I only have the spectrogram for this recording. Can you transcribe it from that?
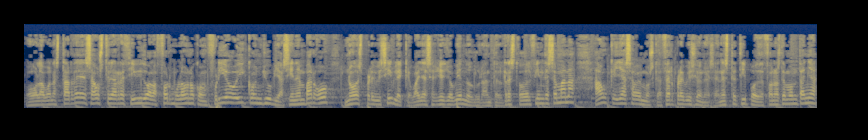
Hola, buenas tardes. Austria ha recibido a la Fórmula 1 con frío y con lluvia. Sin embargo, no es previsible que vaya a seguir lloviendo durante el resto del fin de semana, aunque ya sabemos que hacer previsiones en este tipo de zonas de montaña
